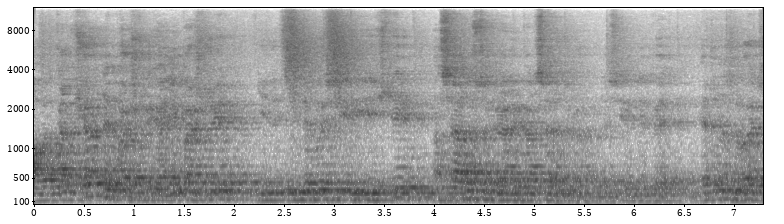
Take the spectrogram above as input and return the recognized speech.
А вот как черные пошли, они пошли, не допустили Е4, а сразу сыграли по центру, до 75. Это называется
